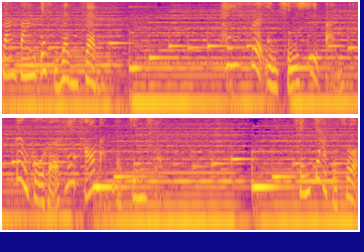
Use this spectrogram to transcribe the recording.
三方 Yes 认证，黑色引擎饰板更符合黑潮版的精神。前驾驶座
